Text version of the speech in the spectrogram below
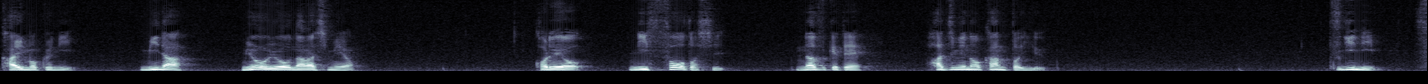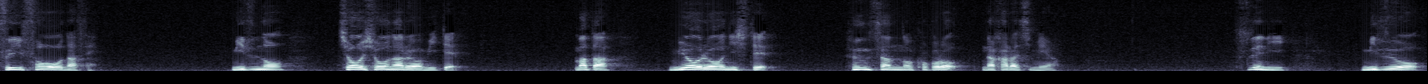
開目に皆妙量ならしめよ。これを日相とし名付けて初めの漢という。次に水槽をなせ。水の長小なるを見てまた妙量にして噴散の心なからしめよ。すでに水を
